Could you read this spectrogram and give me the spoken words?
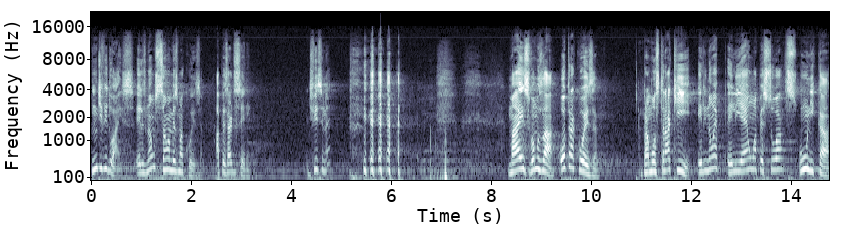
individuais. Eles não são a mesma coisa, apesar de serem. É difícil, né? Mas vamos lá. Outra coisa para mostrar que ele não é, ele é uma pessoa única,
